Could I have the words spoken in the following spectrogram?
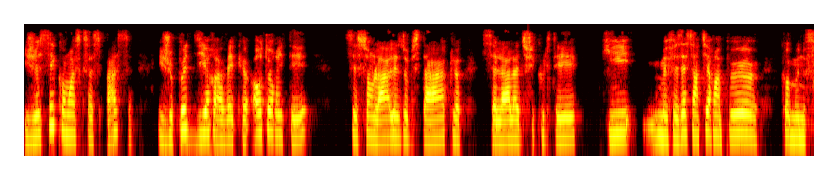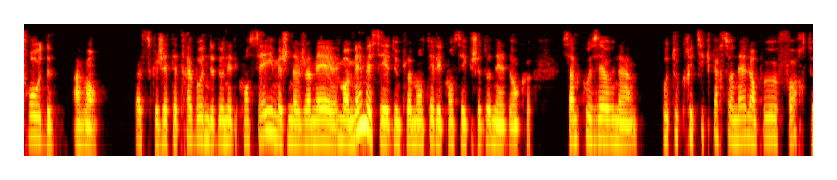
Je sais comment est-ce que ça se passe. Et je peux dire avec autorité, ce sont là les obstacles, c'est là la difficulté qui me faisait sentir un peu comme une fraude avant. Parce que j'étais très bonne de donner des conseils, mais je n'ai jamais moi-même essayé d'implémenter les conseils que je donnais. Donc, ça me causait une autocritique personnelle un peu forte.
